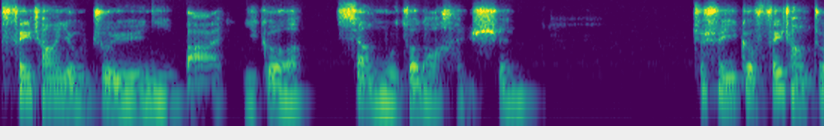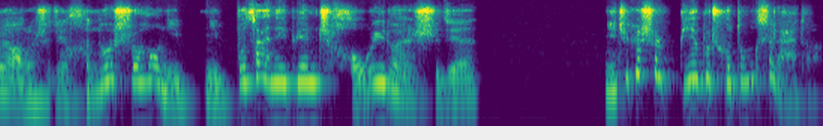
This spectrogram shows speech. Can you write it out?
非常有助于你把一个项目做到很深，这是一个非常重要的事情。很多时候你你不在那边愁一段时间，你这个事儿憋不出东西来的，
